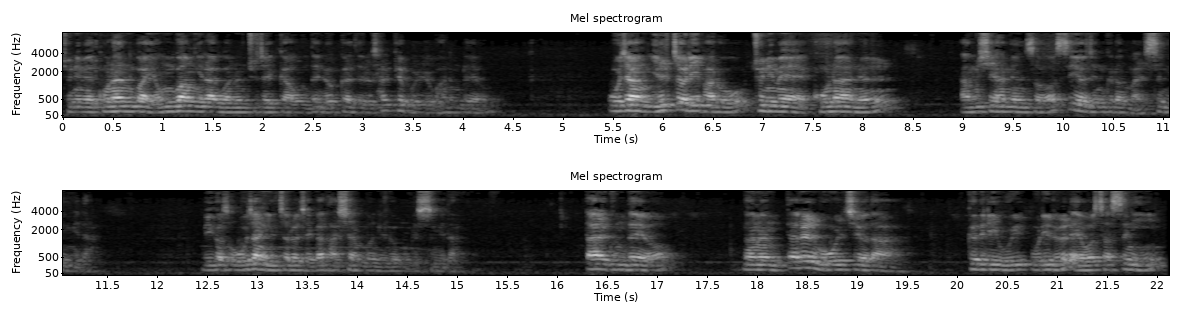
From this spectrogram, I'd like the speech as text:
주님의 고난과 영광이라고 하는 주제 가운데 몇 가지를 살펴보려고 하는데요. 5장 1절이 바로 주님의 고난을 암시하면서 쓰여진 그런 말씀입니다. 미가서 5장 1절을 제가 다시 한번 읽어보겠습니다. 딸 군대여 너는 때를 모을지어다 그들이 우리 를 애워쌌으니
